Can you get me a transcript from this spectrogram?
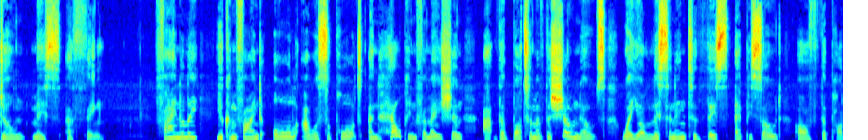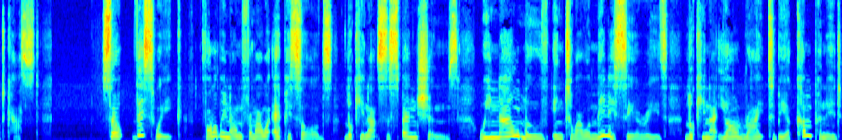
don't miss a thing. Finally, you can find all our support and help information at the bottom of the show notes where you're listening to this episode of the podcast. So, this week, Following on from our episodes looking at suspensions, we now move into our mini series looking at your right to be accompanied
